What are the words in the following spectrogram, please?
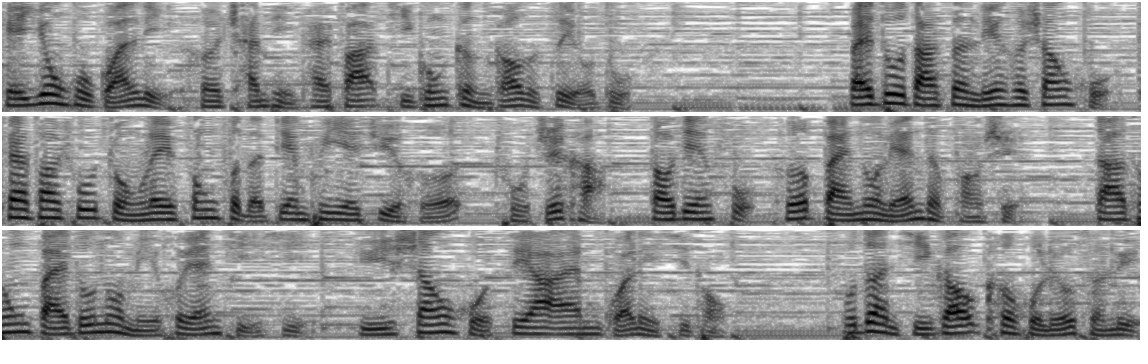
给用户管理和产品开发提供更高的自由度。百度打算联合商户，开发出种类丰富的店铺页聚合、储值卡、到店付和百诺联等方式，打通百度糯米会员体系与商户 CRM 管理系统，不断提高客户留存率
